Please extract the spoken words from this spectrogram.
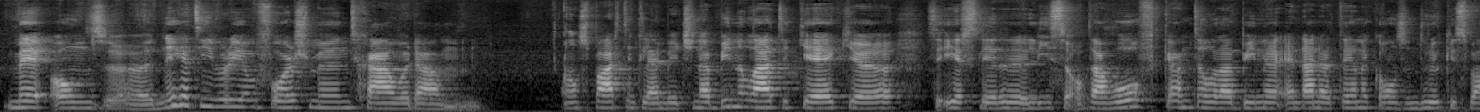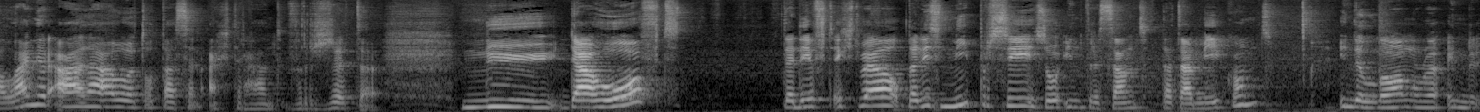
Met onze negatieve reinforcement gaan we dan ons paard een klein beetje naar binnen laten kijken. Ze eerst leren releasen op dat hoofd kantelen naar binnen. En dan uiteindelijk onze druk eens wat langer aanhouden totdat zijn achterhand verzetten. Nu, dat hoofd, dat heeft echt wel... Dat is niet per se zo interessant dat dat meekomt. In de long run, in de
